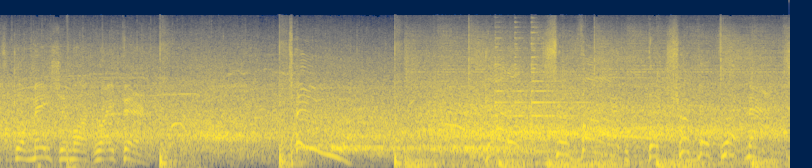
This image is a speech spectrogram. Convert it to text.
exclamation mark right there. Two. Triple threat match.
